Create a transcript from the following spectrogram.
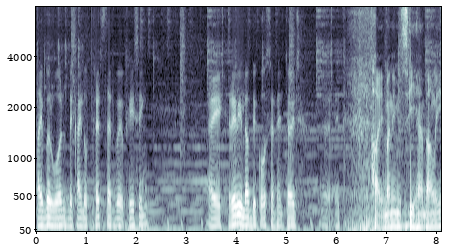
cyber world, the kind of threats that we're facing. I really loved the course and enjoyed uh, it. Hi, my name is Sihab Ali.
